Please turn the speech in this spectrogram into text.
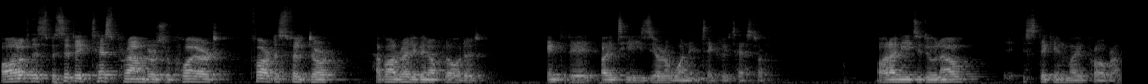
All of the specific test parameters required for this filter have already been uploaded into the IT01 integrity tester. All I need to do now is stick in my program.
